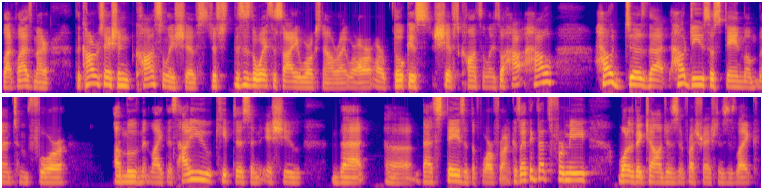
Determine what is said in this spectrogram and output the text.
Black Lives Matter. The conversation constantly shifts. Just this is the way society works now, right? Where our, our focus shifts constantly. So how how how does that? How do you sustain momentum for a movement like this? How do you keep this an issue that uh, that stays at the forefront? Because I think that's for me one of the big challenges and frustrations is like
